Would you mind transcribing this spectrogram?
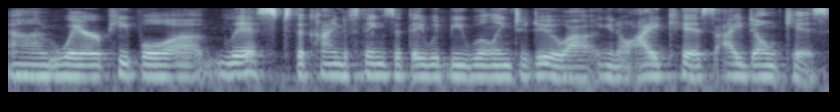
um, where people uh, list the kind of things that they would be willing to do. Uh, you know, I kiss, I don't kiss.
